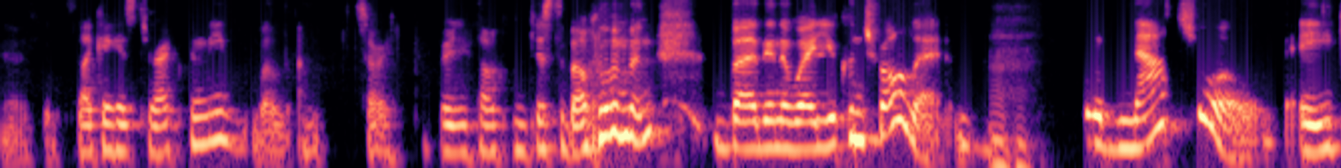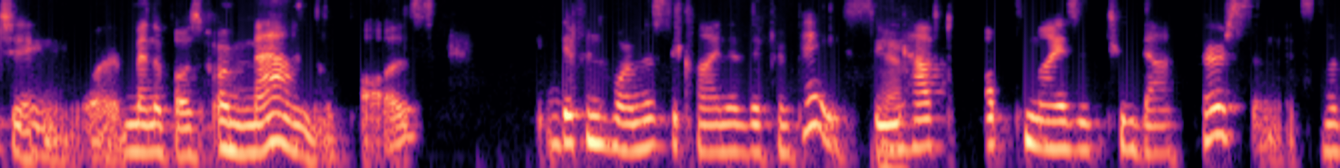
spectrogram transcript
it's like a hysterectomy well i'm sorry really talking just about women but in a way you control it mm-hmm. with natural aging or menopause or menopause different hormones decline at a different pace. So yeah. you have to optimize it to that person. It's not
